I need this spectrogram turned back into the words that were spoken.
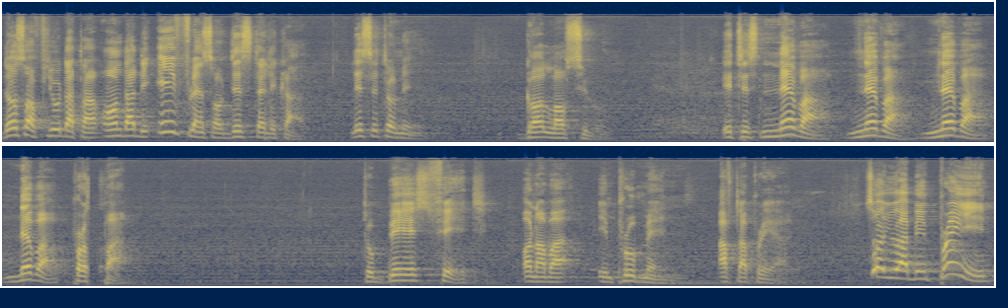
Those of you that are under the influence of this telecast, listen to me. God loves you. It is never, never, never, never prosper to base faith on our improvement after prayer. So you have been praying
